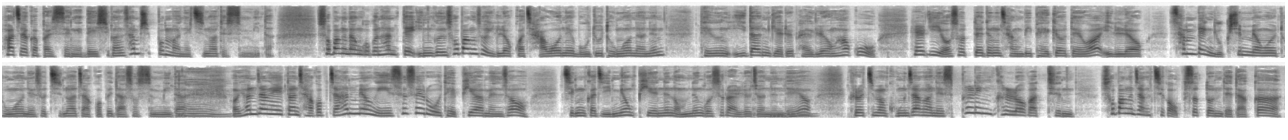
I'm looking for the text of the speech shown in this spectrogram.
화재가 발생해 4시간 30분 만에 진화됐습니다. 소방당국은 한때 인근 소방서 인력과 자원을 모두 동원하는 대응 2단계를 발령하고 헬기 6대 등 장비 100여 대와 인력 360명을 동원해서 진화 작업에 나섰습니다. 네. 어, 현장에 있던 작업자 한 명이 스스로 대피하면서 지금까지 인명 피해는 없는 것으로 알려졌는데요. 음. 그렇지만 공장 안에 스플링클러 같은 소방 장치가 없었던 데다가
